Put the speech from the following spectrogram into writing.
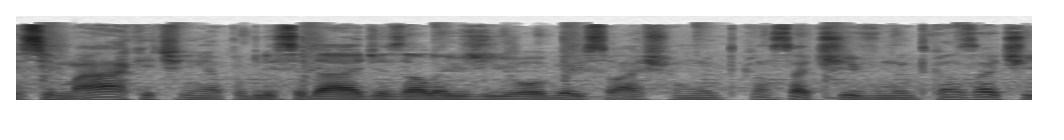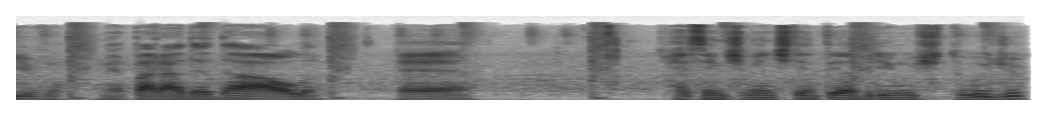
esse marketing, a publicidade, as aulas de yoga, isso eu acho muito cansativo, muito cansativo. Minha parada é dar aula. É... Recentemente tentei abrir um estúdio,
